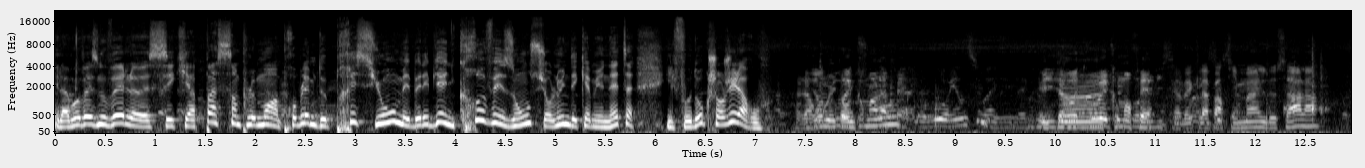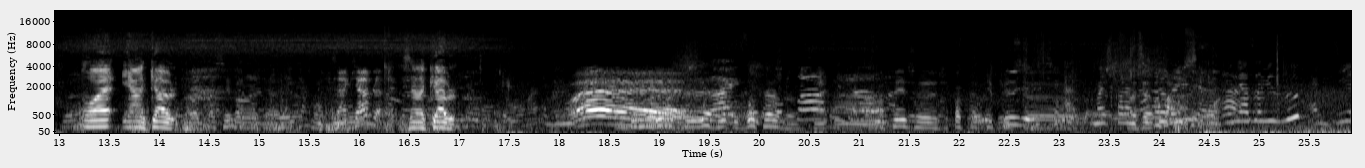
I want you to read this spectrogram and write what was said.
Et la mauvaise nouvelle, euh, c'est qu'il n'y a pas simplement un problème de pression, mais bel et bien une crevaison sur l'une des camionnettes. Il faut donc changer la roue. La roue est en dessous. Ils ont retrouvé comment faire. Avec la partie mâle de ça là. Ouais, il y a un câble. C'est un câble C'est un câble? Ouais En fait, je pas compris plus. Moi, je parle un petit peu russe. Elle dit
